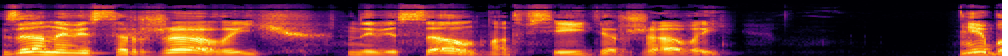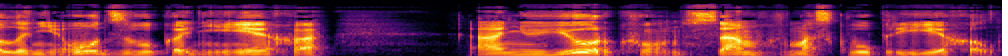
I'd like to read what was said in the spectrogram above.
Занавес ржавый нависал над всей державой. Не было ни отзвука, ни эха, а Нью-Йорк он сам в Москву приехал.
